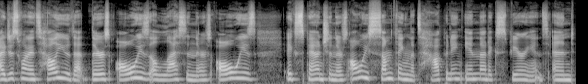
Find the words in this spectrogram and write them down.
I just want to tell you that there's always a lesson, there's always expansion, there's always something that's happening in that experience. And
